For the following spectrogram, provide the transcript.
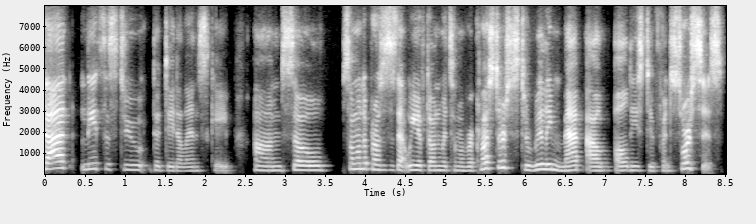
that leads us to the data landscape. Um, so some of the processes that we have done with some of our clusters is to really map out all these different sources.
